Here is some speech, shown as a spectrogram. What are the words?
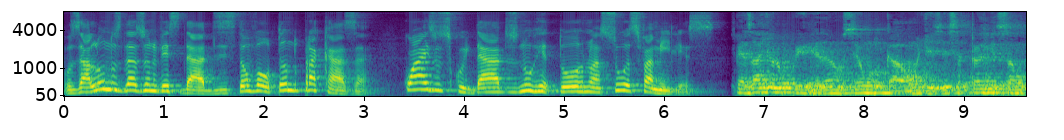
Os alunos das universidades estão voltando para casa. Quais os cuidados no retorno às suas famílias? Apesar de Ouro Preto ainda não ser um local onde existe a transmissão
